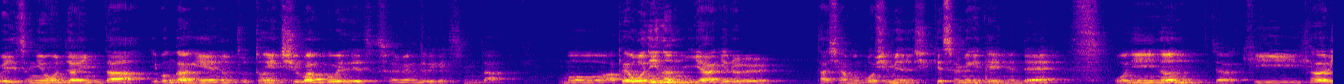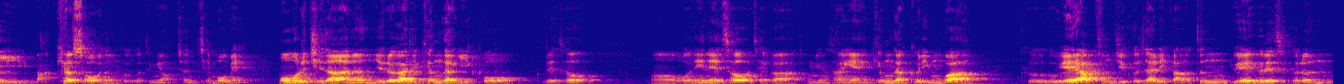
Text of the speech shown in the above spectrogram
치유방법의 이승용 원장입니다. 이번 강의에는 두통의 치유방법에 대해서 설명드리겠습니다. 뭐 앞에 원인은 이야기를 다시 한번 보시면 쉽게 설명이 되어 있는데 원인은 기혈이 막혀서 오는 거거든요. 전체 몸에 몸으로 지나가는 여러 가지 경락이 있고 그래서 어 원인에서 제가 동영상에 경락 그림과 그 왜 아픈지 그 자리가 어떤 왜 그래서 그런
